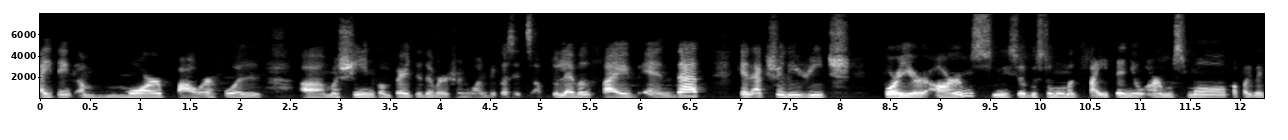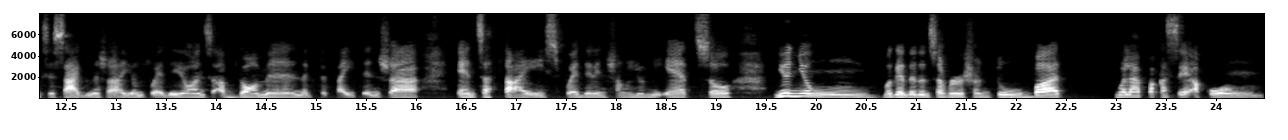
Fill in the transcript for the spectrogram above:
I think, a more powerful uh, machine compared to the version 1 because it's up to level 5 and that can actually reach for your arms. So, gusto mo mag-tighten yung arms mo. Kapag nagsasag na siya, yun, pwede yon Sa abdomen, nagta-tighten siya. And sa thighs, pwede rin siyang lumiit. So, yun yung maganda dun sa version 2. But, wala pa kasi akong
